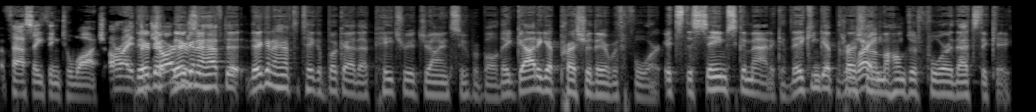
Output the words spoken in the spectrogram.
a fascinating thing to watch. All right, they're, the they're going to have to they're going to have to take a book out of that Patriot Giants Super Bowl. They got to get pressure there with four. It's the same schematic. If they can get pressure right. on Mahomes with four, that's the key.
